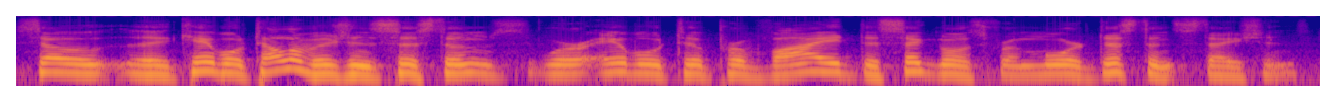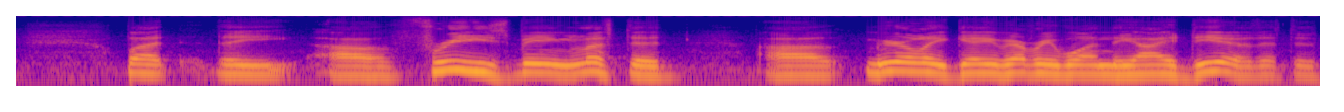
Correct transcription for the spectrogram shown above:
So the cable television systems were able to provide the signals from more distant stations, but the uh, freeze being lifted uh, merely gave everyone the idea that the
